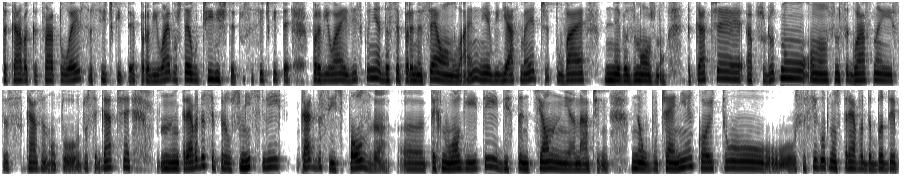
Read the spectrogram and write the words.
такава каквато е, с всичките правила и въобще училището с всичките правила и изисквания да се пренесе онлайн. Ние видяхме, че това е невъзможно. Така че абсолютно а, съм съгласна и с казаното до сега, че м, трябва да се преосмисли как да се използва а, технологиите и дистанционния начин на обучение, който със сигурност трябва да бъде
